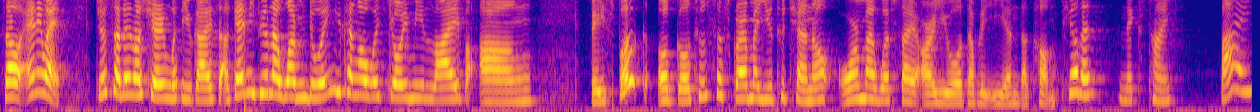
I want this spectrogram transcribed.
so anyway, just a little sharing with you guys. Again, if you like what I'm doing, you can always join me live on Facebook or go to subscribe my YouTube channel or my website ruowen.com. Till then, next time. Bye.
